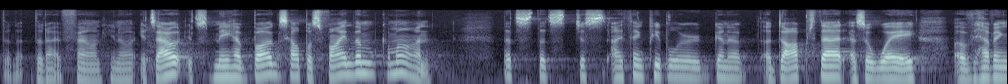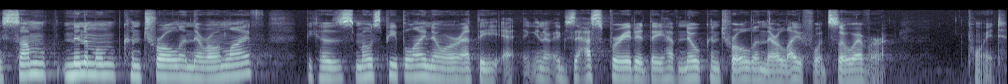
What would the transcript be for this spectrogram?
that, that I've found. You know, it's out, it may have bugs, help us find them, come on. That's, that's just, I think people are going to adopt that as a way of having some minimum control in their own life because most people I know are at the, you know, exasperated, they have no control in their life whatsoever point.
